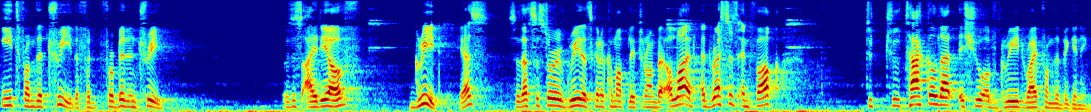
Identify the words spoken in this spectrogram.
eat from the tree, the forbidden tree? It was this idea of greed, yes? So that's the story of greed that's going to come up later on. But Allah addresses infaq to, to tackle that issue of greed right from the beginning.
